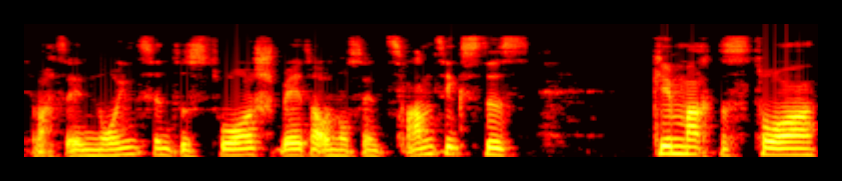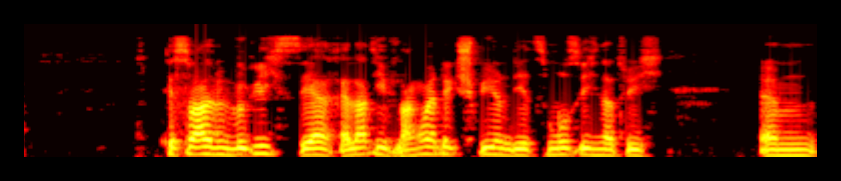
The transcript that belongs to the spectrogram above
Der macht sein 19. Tor, später auch noch sein 20. Kim macht das Tor. Es war ein wirklich sehr relativ langweiliges Spiel und jetzt muss ich natürlich ähm,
